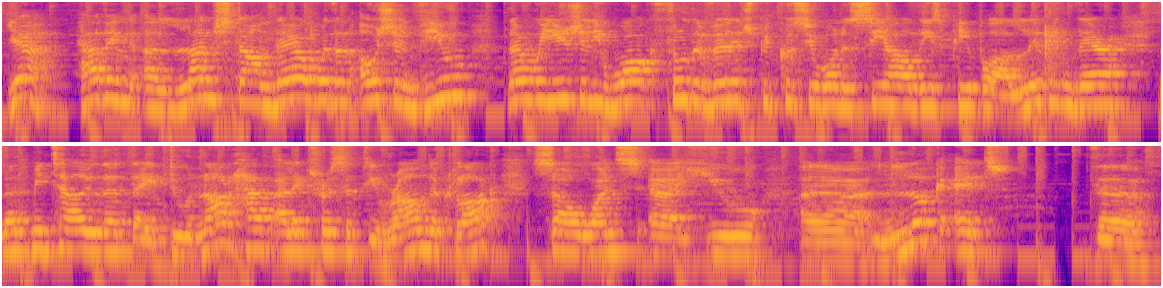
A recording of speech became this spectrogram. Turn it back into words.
yeah, having a lunch down there with an ocean view. Then we usually walk through the village because you want to see how these people are living there. Let me tell you that they do not have electricity round the clock. So once uh, you uh, look at the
